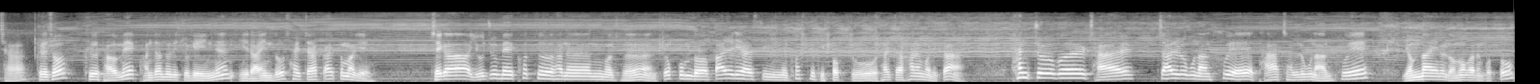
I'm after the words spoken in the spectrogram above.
자, 그래서 그 다음에 관자놀이 쪽에 있는 이 라인도 살짝 깔끔하게 제가 요즘에 커트하는 것은 조금 더 빨리 할 수 있는 커트 기법도 살짝 하는 거니까 한쪽을 잘 자르고 난 후에 다 자르고 난 후에 옆 라인을 넘어가는 것도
